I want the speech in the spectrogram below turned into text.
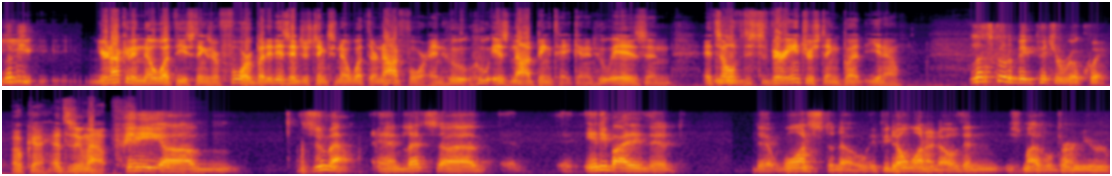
Let you, me- you're not going to know what these things are for, but it is interesting to know what they're not for and who who is not being taken and who is, and it's all just very interesting. But you know, Let's go to big picture real quick. okay, let's zoom out. Hey, um, zoom out and let's. Uh, anybody that that wants to know, if you don't want to know, then you just might as well turn your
